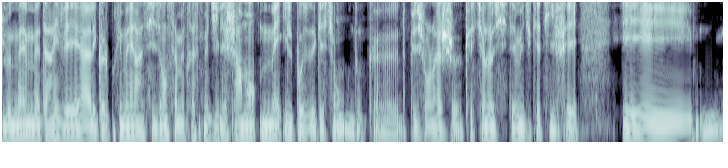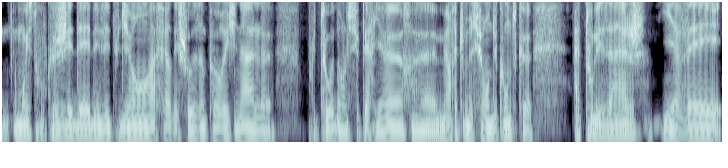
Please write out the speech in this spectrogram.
le même est arrivé à l'école primaire à 6 ans, sa maîtresse me dit il est charmant, mais il pose des questions. Donc euh, depuis ce jour-là, je questionne le système éducatif et et moi, il se trouve que j'aidais des étudiants à faire des choses un peu originales, euh, plutôt dans le supérieur. mais en fait, je me suis rendu compte que à tous les âges, il y avait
